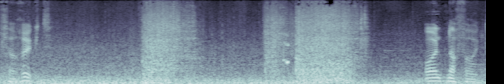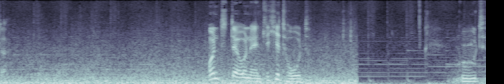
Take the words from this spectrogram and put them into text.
Verrückt. Und noch verrückter. Und der unendliche Tod. Gut.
